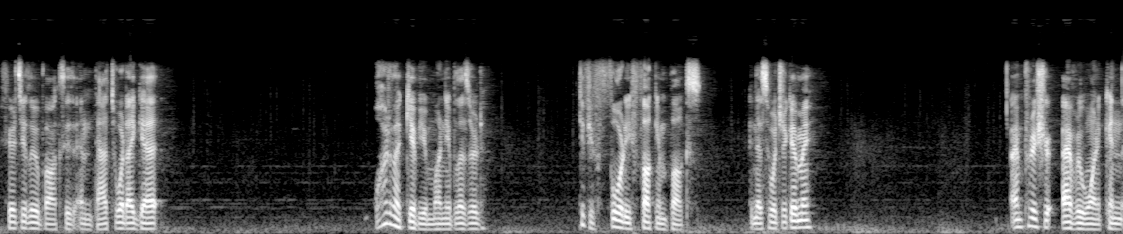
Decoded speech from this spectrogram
50 loot boxes and that's what I get? Why do I give you money, Blizzard? Give you 40 fucking bucks. And that's what you give me? I'm pretty sure everyone can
